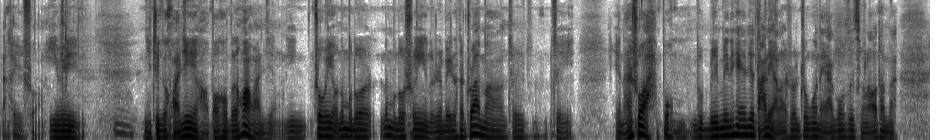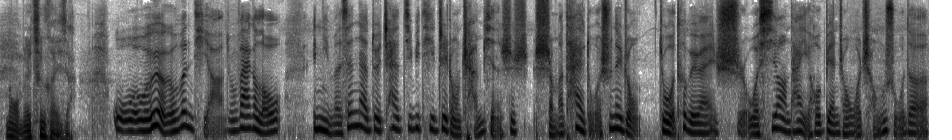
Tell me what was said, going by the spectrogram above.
的，可以说，因为嗯。你这个环境也好，包括文化环境，你周围有那么多那么多水影的人围着他转吗？就是这也难说啊，不不明明天就打脸了，说中国哪家公司请了奥特曼，那我们就庆贺一下。我我我有个问题啊，就歪个楼，你们现在对 Chat GPT 这种产品是是什么态度？是那种就我特别愿意试，我希望它以后变成我成熟的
